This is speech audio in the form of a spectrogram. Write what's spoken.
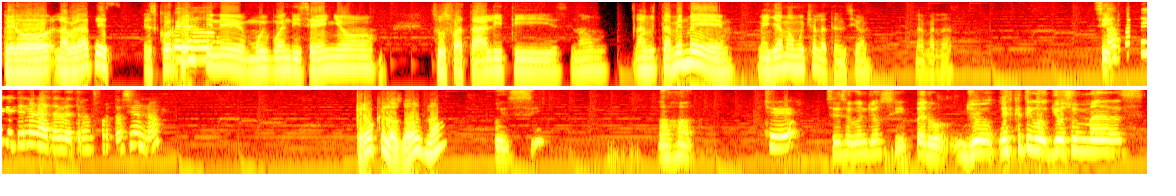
Pero la verdad es, Scorpion Pero- tiene muy buen diseño, sus fatalities, ¿no? A mí también me, me llama mucho la atención, la verdad. Sí, Aparte que tiene la teletransportación, ¿no? Creo que los dos, ¿no? pues sí. Ajá. Sí. Sí, según yo sí, pero yo, es que te digo, yo soy más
